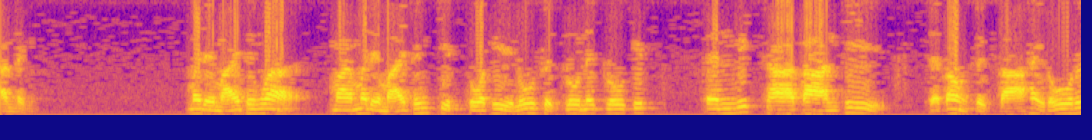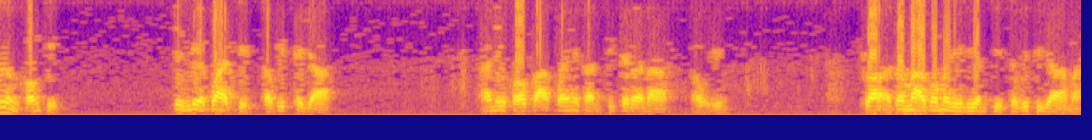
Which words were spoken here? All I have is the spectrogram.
อันหนึ่ง ไม่ได้หมายถึงว่ามาไม่ได้หมายถึงจิตตัวที่รู้สึกรู้ในรู้คิด เป็นวิชาการที่จะต้องศึกษาให้รู้เรื่องของจิต จึงเรียกว่าจิตวิทยา อันนี้ขอฝากไว้ให้ท่านพิจารณาเอาเอง เพราะอาตมาก็ไม่ได้เรียนจิตวิทยามา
